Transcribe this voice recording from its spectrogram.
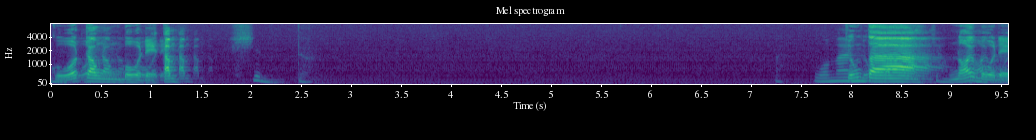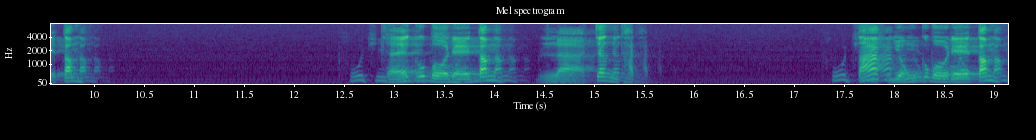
của trong bồ đề tâm. Chúng ta nói bồ đề tâm. Thể của bồ đề tâm là chân thành. Tác dụng của bồ đề tâm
